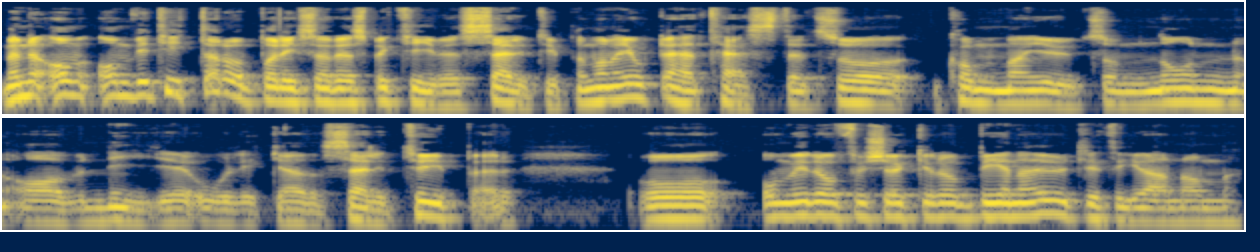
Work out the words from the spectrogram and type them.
Men om, om vi tittar då på liksom respektive säljtyp. När man har gjort det här testet så kommer man ju ut som någon av nio olika säljtyper. Och om vi då försöker att bena ut lite grann om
